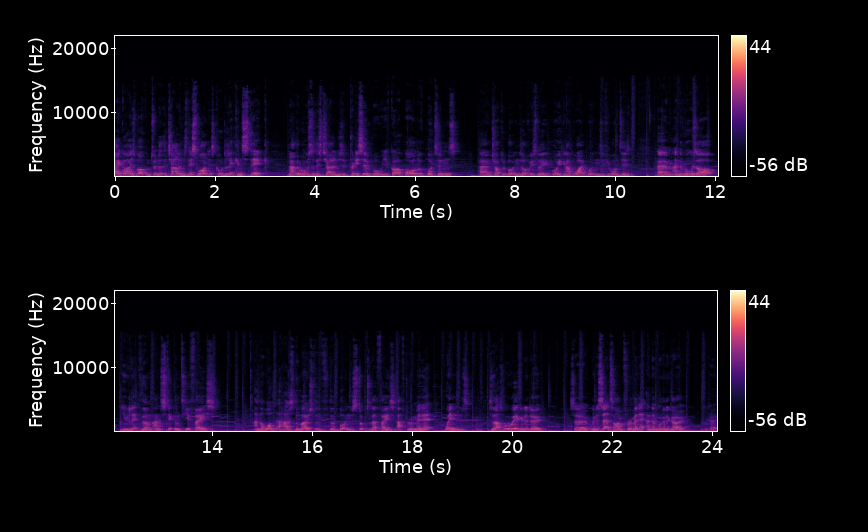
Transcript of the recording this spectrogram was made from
Hey guys, welcome to another challenge. This one is called Lick and Stick. Now the rules of this challenge are pretty simple. You've got a bowl of buttons, um, chocolate buttons obviously, or you can have white buttons if you wanted. Um, and the rules are, you lick them and stick them to your face, and the one that has the most of the buttons stuck to their face after a minute wins. So that's what we're gonna do. So we're gonna set a time for a minute and then we're gonna go. Okay,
